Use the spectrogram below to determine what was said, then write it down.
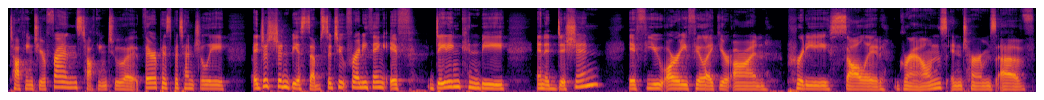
talking to your friends, talking to a therapist potentially it just shouldn't be a substitute for anything. If dating can be an addition, if you already feel like you're on pretty solid grounds in terms of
